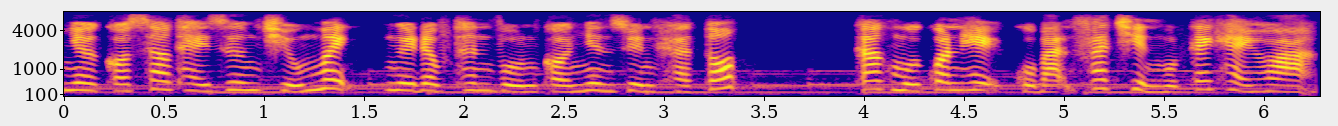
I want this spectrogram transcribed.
Nhờ có sao Thái Dương chiếu mệnh, người độc thân vốn có nhân duyên khá tốt. Các mối quan hệ của bạn phát triển một cách hài hòa.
